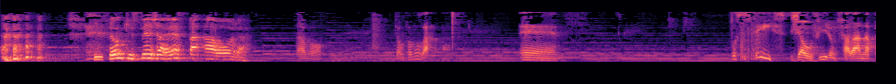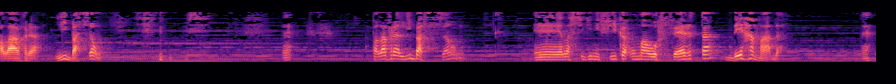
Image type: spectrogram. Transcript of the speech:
então que seja esta a hora. Tá bom. Então vamos lá. É... Vocês já ouviram falar na palavra libação? é. A palavra libação, é, ela significa uma oferta derramada. Né?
